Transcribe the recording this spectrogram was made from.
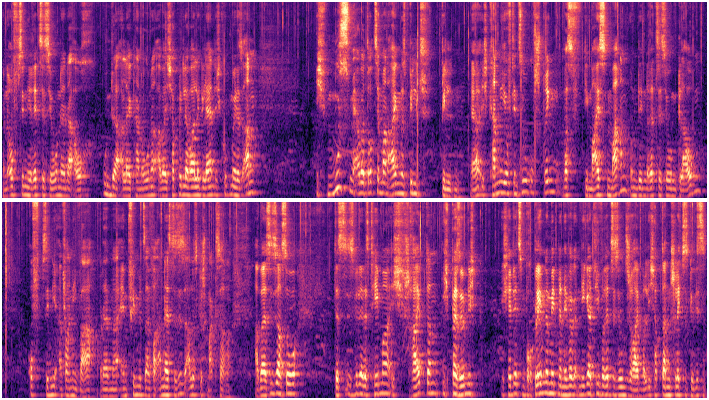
Und oft sind die Rezessionen da auch unter aller Kanone. Aber ich habe mittlerweile gelernt, ich gucke mir das an. Ich muss mir aber trotzdem mein eigenes Bild bilden. Ja, ich kann nie auf den Zuruf springen, was die meisten machen und den Rezessionen glauben. Oft sind die einfach nie wahr oder man empfindet es einfach anders. Das ist alles Geschmackssache. Aber es ist auch so, das ist wieder das Thema. Ich schreibe dann, ich persönlich, ich hätte jetzt ein Problem damit, eine neg- negative Rezession zu schreiben, weil ich habe dann ein schlechtes Gewissen.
